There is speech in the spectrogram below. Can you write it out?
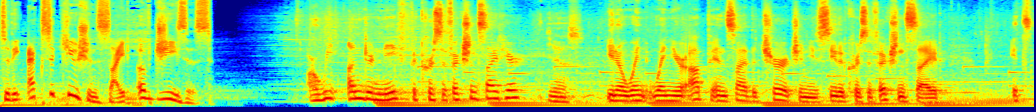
to the execution site of Jesus. Are we underneath the crucifixion site here? Yes. You know, when, when you're up inside the church and you see the crucifixion site, it's,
